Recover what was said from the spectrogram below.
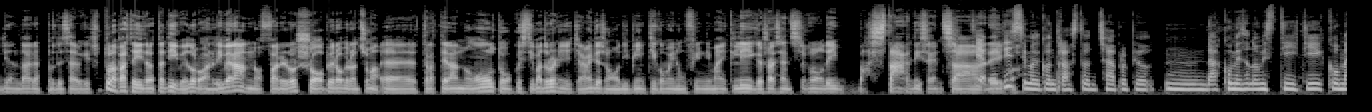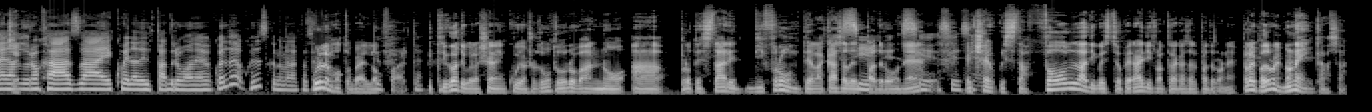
di andare a protestare, perché c'è tutta una parte di trattative, loro arriveranno a fare lo sciopero, però insomma eh, tratteranno molto con questi padroni che chiaramente sono dipinti come in un film di Mike League, cioè senza, sono dei bastardi senza... Sì, è bellissimo il contrasto, cioè proprio mh, da come sono vestiti, com'è sì. la loro casa e quella del padrone, quello, quello secondo me è la cosa quello più, è molto bello. più forte. E ti ricordi quella scena in cui a un certo punto loro vanno a protestare di fronte alla casa sì, del padrone sì, e c'è questa folla di questi operai di fronte alla casa del padrone, però il padrone non è in casa,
